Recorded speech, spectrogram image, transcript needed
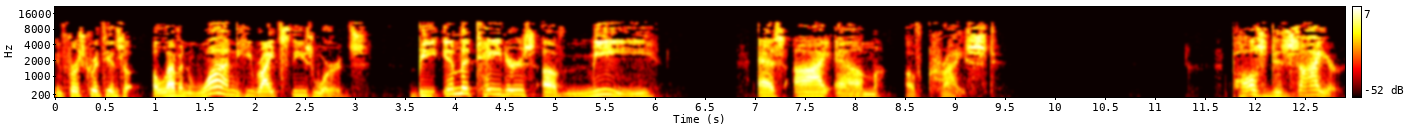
in 1 Corinthians 11:1, he writes these words, be imitators of me as I am of Christ. Paul's desire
